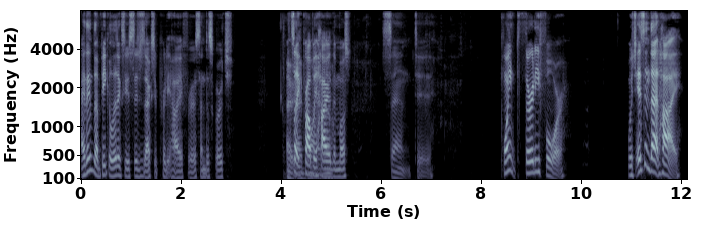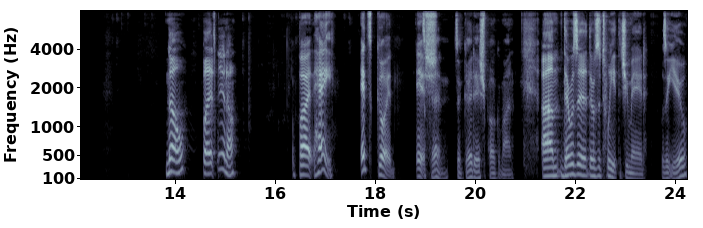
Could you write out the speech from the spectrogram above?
I think the Pikalytics usage is actually pretty high for a Scorch. It's I- like I probably higher than most Centi. Point thirty four, which isn't that high, No, but you know, but hey, it's good it's ish. good. It's a good-ish Pokemon. Um, there was a there was a tweet that you made. Was it you?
